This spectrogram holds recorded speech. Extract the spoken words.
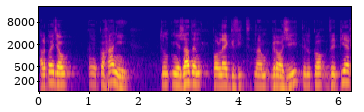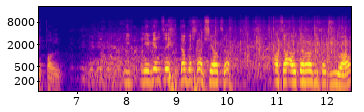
Ale powiedział, y, kochani, tu nie żaden polexit nam grozi, tylko wypierpol. I mniej więcej domyślam się o co, o co autorowi chodziło.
